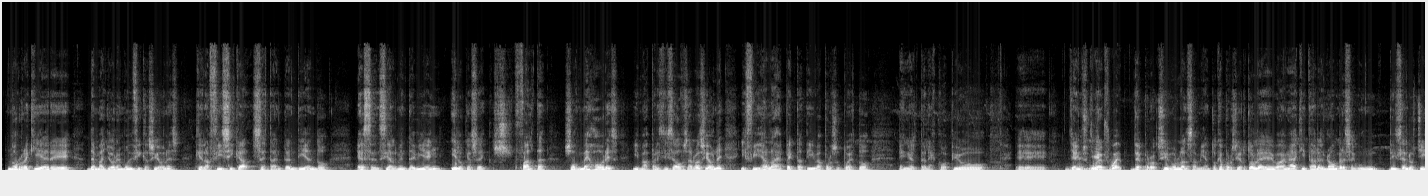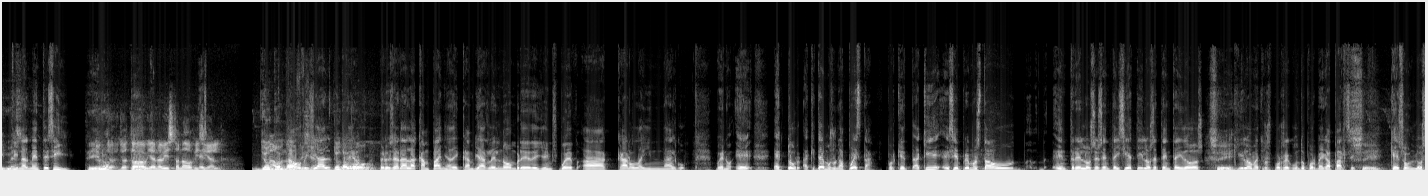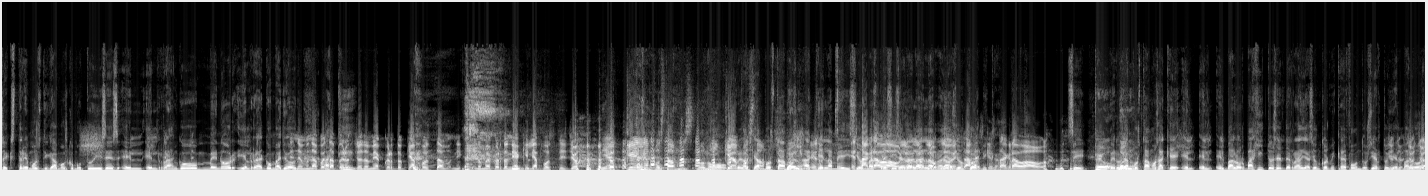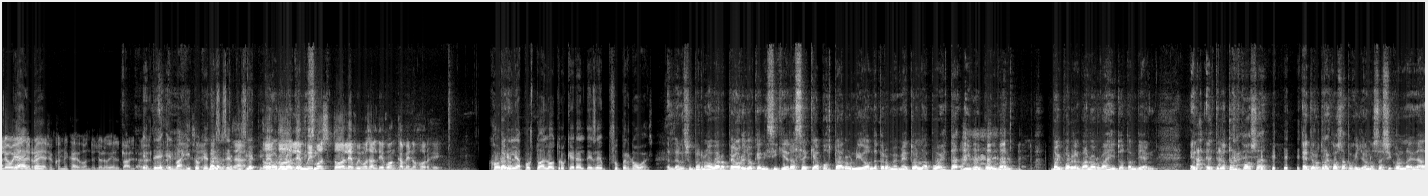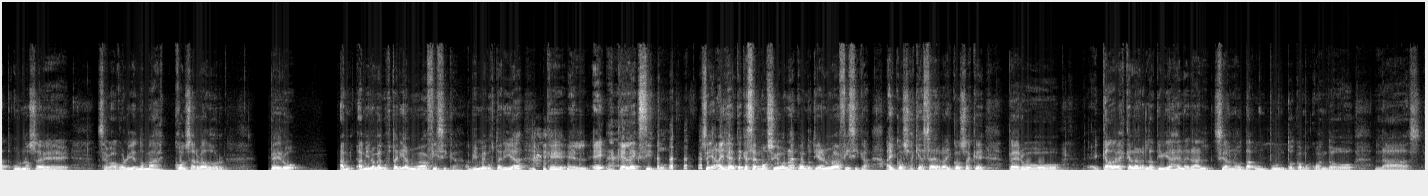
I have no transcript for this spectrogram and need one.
no requiere de mayores modificaciones, que la física se está entendiendo esencialmente bien y lo que hace falta son mejores y más precisas observaciones y fija las expectativas, por supuesto, en el telescopio eh, James, Webb, de próximo lanzamiento, que por cierto le van a quitar el nombre según dicen los chismes. Finalmente sí. yo, todavía no he visto nada oficial. Yo tampoco. oficial, pero, pero, esa era la campaña de cambiarle el nombre de James Webb a Caroline algo. Bueno, eh, Héctor, aquí tenemos una apuesta. Porque aquí eh, siempre hemos estado entre los 67 y los 72 kilómetros por segundo por megaparsec, que son los extremos, digamos, como tú dices, el, el rango menor y el rango mayor. Tenemos una apuesta, pero yo no me acuerdo qué apostamos, no me acuerdo ni a qué le aposté yo. Ni a qué le apostamos, no, no, qué pero aquí apostamos a que la medición más precisa era la de la radiación cósmica. Es que está grabado. Sí, pero, le apostamos a que el, el, el, valor bajito es el de radiación cósmica de fondo, ¿cierto? Y el valor le voy radiación cósmica de fondo. Yo le voy al, el, de, el bajito que es de 67. todos, le fuimos, todos le fuimos al de Juan Cameno Jorge. Jorge le apostó al otro que era el de supernovas. El de la supernova, bueno, peor yo que ni siquiera sé qué apostaron ni dónde, pero me meto en la apuesta y voy por el, voy por el valor bajito también. entre otras cosas, entre otras cosas, porque yo no sé si con la edad uno se, se va volviendo más conservador, pero a, mí no me gustaría nueva física, a mí me gustaría que el, e, que el éxito. Sí, hay gente que se emociona cuando tiene nueva física, hay cosas que hacer, hay cosas que... Pero cada vez que la relatividad general se anota un punto, como cuando las...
